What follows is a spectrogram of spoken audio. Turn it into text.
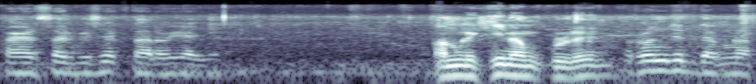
ফায়ার সার্ভিসের তার হয়ে যায় আপনি কি নাম করলেন রঞ্জিত দেবনাথ।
